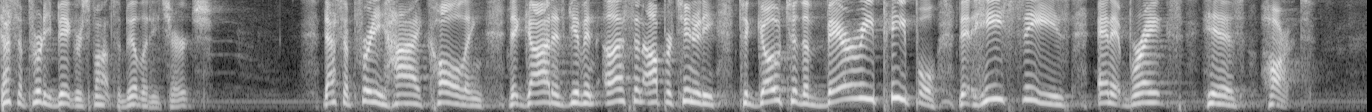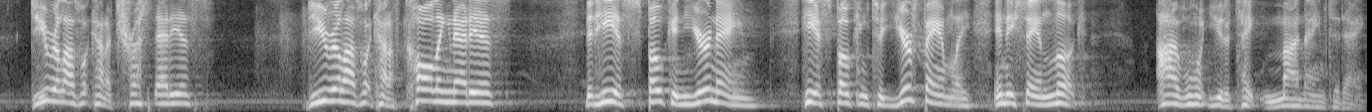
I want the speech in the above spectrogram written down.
That's a pretty big responsibility, church. That's a pretty high calling that God has given us an opportunity to go to the very people that He sees and it breaks His heart. Do you realize what kind of trust that is? Do you realize what kind of calling that is? That He has spoken your name, He has spoken to your family, and He's saying, Look, I want you to take my name today.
